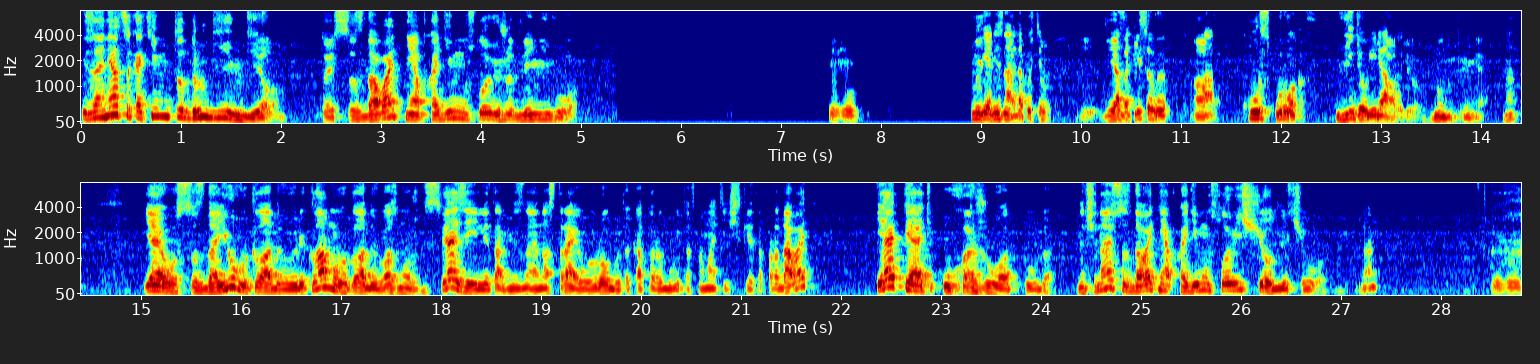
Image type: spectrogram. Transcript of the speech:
и заняться каким-то другим делом, то есть создавать необходимые условия уже для него. Угу. Ну, я не знаю, допустим, я записываю а, курс уроков, видео или аудио, ну, например. Да? Я его создаю, выкладываю рекламу, выкладываю возможность связи или там, не знаю, настраиваю робота, который будет автоматически это продавать. И опять ухожу оттуда. Начинаю создавать необходимые условия еще для чего-то. Да? Угу.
